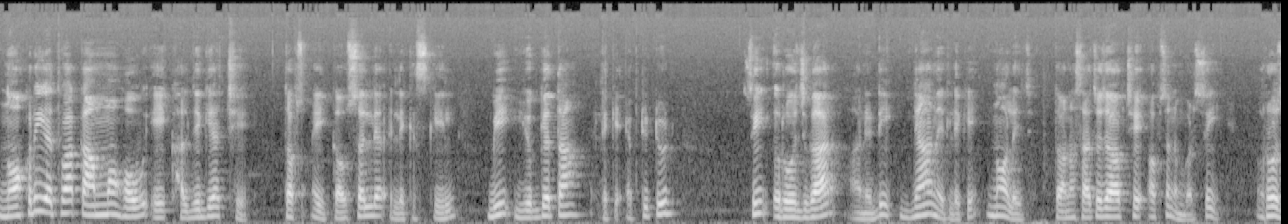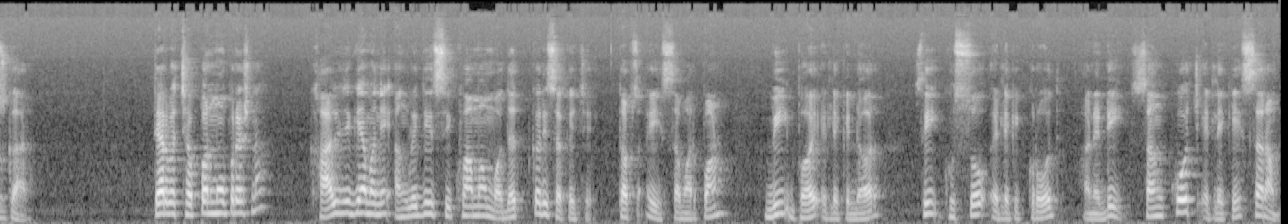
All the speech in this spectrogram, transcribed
નોકરી અથવા કામમાં હોવું એ ખાલી જગ્યા છે? તો ઓપ્શન એ કૌશલ્ય એટલે કે સ્કિલ બી યોગ્યતા એટલે કે એપ્ટિટ્યૂડ સી રોજગાર. અને ડી જ્ઞાન એટલે કે નોલેજ તો આનો સાચો જવાબ છે ઓપ્શન નંબર સી રોજગાર. ત્યારબાદ છપ્પનમો પ્રશ્ન ખાલી જગ્યા મને અંગ્રેજી શીખવામાં મદદ કરી શકે છે. તો ઓપ્શન એ સમર્પણ, બી ભય એટલે કે ડર, સી ગુસ્સો એટલે કે ક્રોધ, અને ડી સંકોચ એટલે કે શરમ.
